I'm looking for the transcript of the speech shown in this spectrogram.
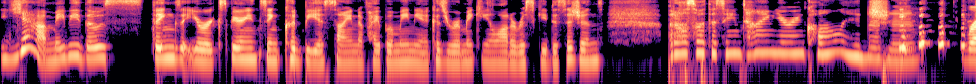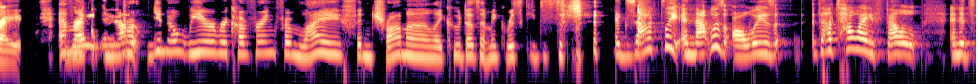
yeah maybe those things that you're experiencing could be a sign of hypomania because you were making a lot of risky decisions but also at the same time you're in college Mhm. right. and Right, like and that- for- you know we are recovering from life and trauma like who doesn't make risky decisions Exactly. And that was always that's how I felt. And it's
